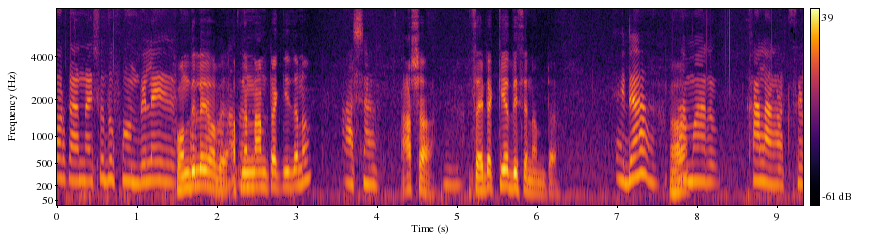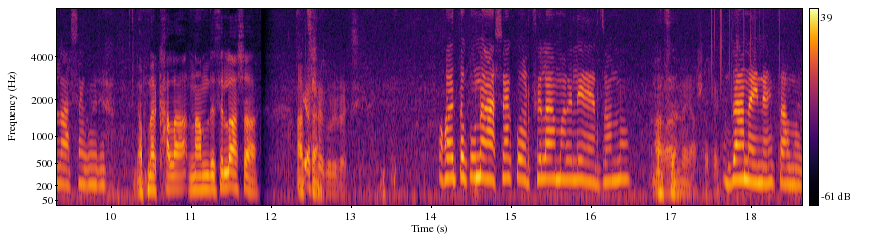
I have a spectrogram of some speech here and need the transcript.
দরকার নাই। শুধু ফোন দিলে ফোন দিলেই হবে। আপনার নামটা কি জানো আশা। আশা। আচ্ছা এটা কে দিছে নামটা? এটা হ্যাঁ। আমার খালা রাখছিল আশা করে। আপনার খালা নাম দিয়েছিল আশা? আচ্ছা। আশা করে রাখছি? হয়তো কোনো আশা করছিল আমার এলে এর জন্য। আচ্ছা। জানাই নাই তো আমার।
